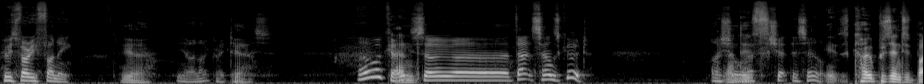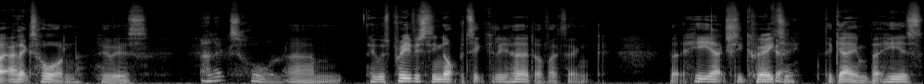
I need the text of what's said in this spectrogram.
Who's very funny. yeah. Yeah, I like Greg Yeah. Davies. Oh, okay. And- so uh, that sounds good. I shall have to check this out. It's co-presented by Alex Horne, who is Alex Horne. um, who was previously not particularly heard of, I think, but he actually created Okay. the game. But he is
